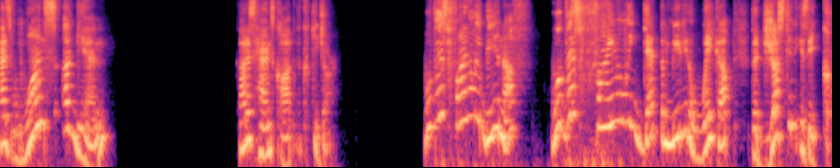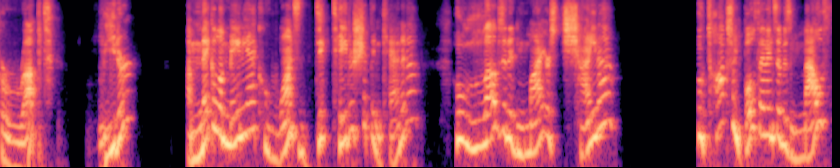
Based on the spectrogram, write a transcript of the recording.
has once again got his hands caught in the cookie jar. Will this finally be enough? Will this finally get the media to wake up that Justin is a corrupt leader? A megalomaniac who wants dictatorship in Canada? Who loves and admires China? Who talks from both ends of his mouth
